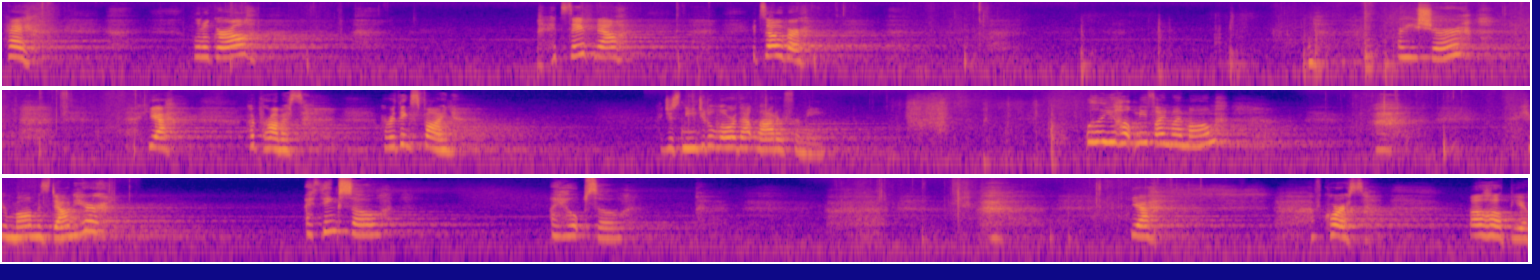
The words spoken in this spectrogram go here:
Hey, little girl. It's safe now. It's over. Are you sure? Yeah, I promise. Everything's fine. I just need you to lower that ladder for me. Will you help me find my mom? Your mom is down here? I think so. I hope so. Yeah. Of course. I'll help you.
